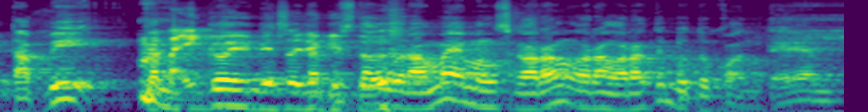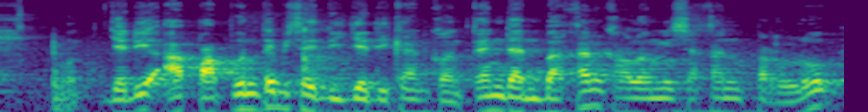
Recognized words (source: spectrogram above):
tapi kata egoy biasanya tapi gitu. setahu mah emang sekarang orang-orang tuh butuh konten jadi apa pun tuh bisa dijadikan konten dan bahkan kalau misalkan perlu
